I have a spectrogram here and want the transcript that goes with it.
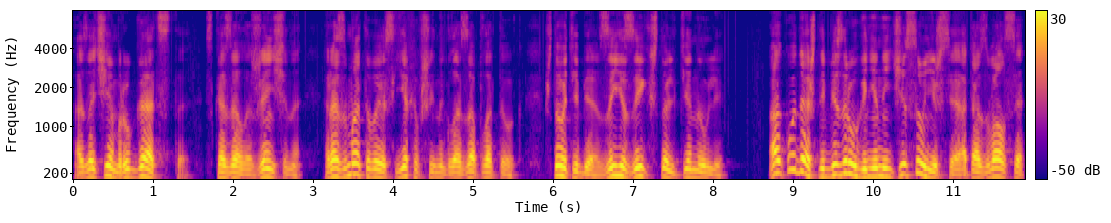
«А зачем ругаться-то?» — сказала женщина, разматывая съехавший на глаза платок. «Что тебя, за язык, что ли, тянули?» «А куда ж ты без ругани нынче сунешься?» — отозвался,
